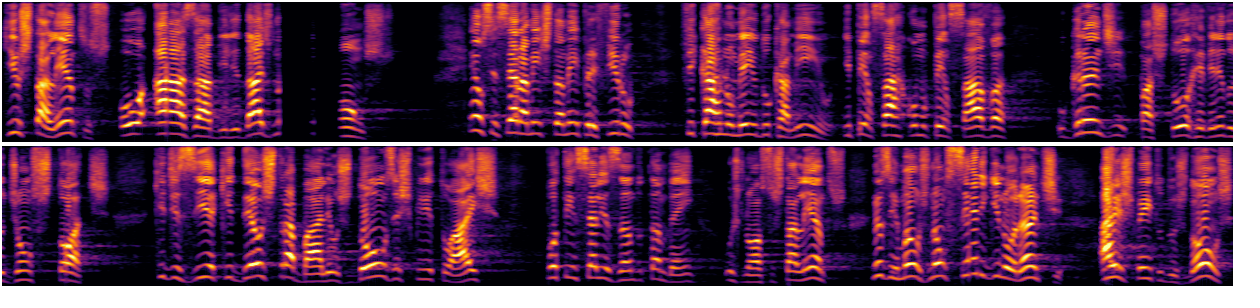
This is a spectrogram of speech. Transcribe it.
que os talentos ou as habilidades não são dons, eu, sinceramente, também prefiro ficar no meio do caminho e pensar como pensava o grande pastor, reverendo John Stott, que dizia que Deus trabalha os dons espirituais, potencializando também os nossos talentos. Meus irmãos, não ser ignorante a respeito dos dons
